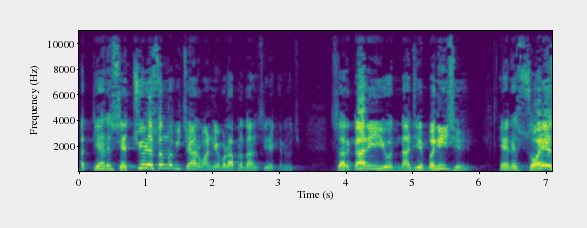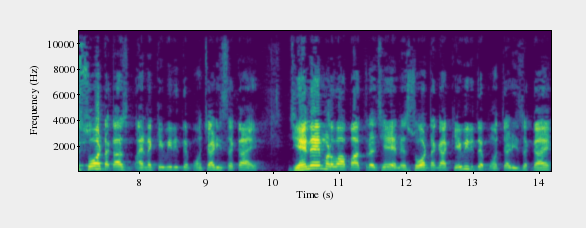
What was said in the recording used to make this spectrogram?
અત્યારે સેચ્યુરેશનનો વિચાર માન્ય વડાપ્રધાનશ્રીએ કર્યો છે. સરકારી યોજના જે બની છે, એને સોએ સો ટકા એને કેવી રીતે પહોંચાડી શકાય, જેને મળવા પાત્ર છે એને સો ટકા કેવી રીતે પહોંચાડી શકાય,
